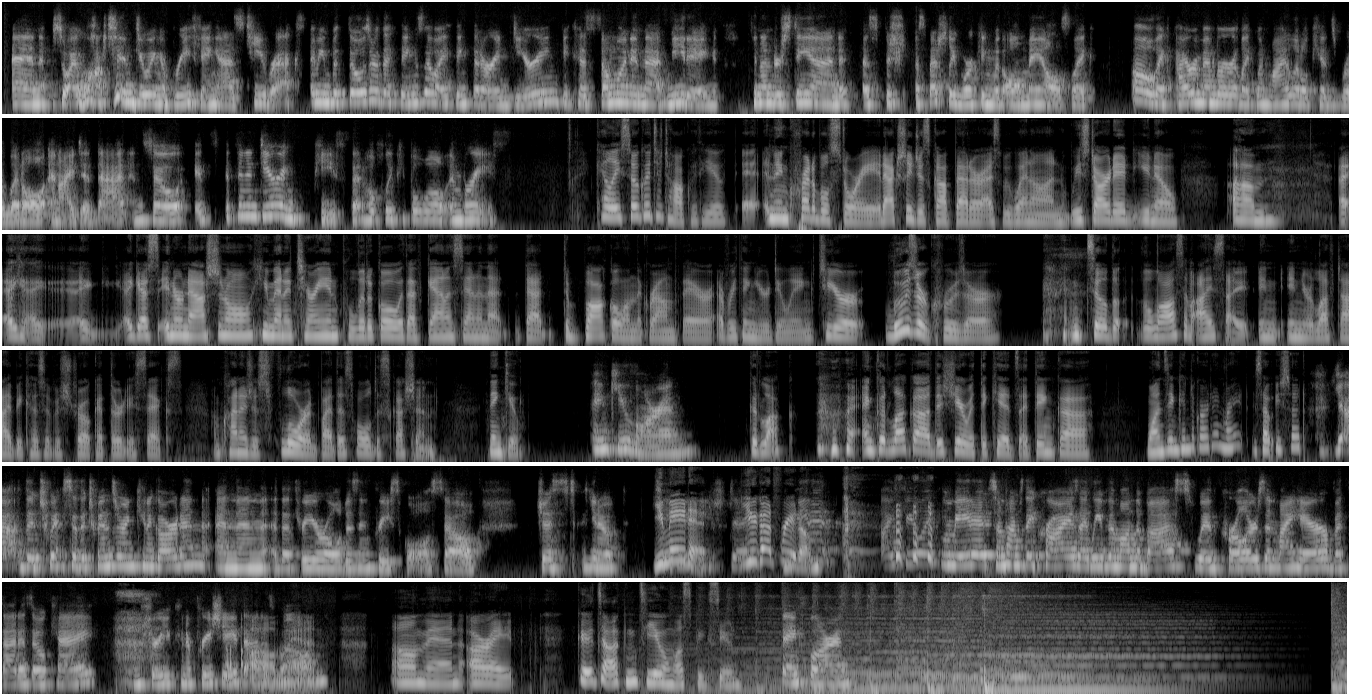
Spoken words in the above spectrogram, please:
And so I walked in doing a briefing as T Rex. I mean, but those are the things, though, I think that are endearing because someone in that meeting can understand, especially working with all males, like, oh, like I remember like when my little kids were little and I did that. And so it's it's an endearing piece that hopefully people will embrace. Kelley, so good to talk with you. An incredible story. It actually just got better as we went on. We started, you know, um, I, I, I, I, guess international, humanitarian, political with Afghanistan and that, that debacle on the ground there, everything you're doing, to your loser cruiser until the, the loss of eyesight in, in your left eye because of a stroke at 36. I'm kind of just floored by this whole discussion. Thank you. Thank you, Lauren. Good luck. and good luck uh, this year with the kids. I think uh, one's in kindergarten, right? Is that what you said? Yeah, the twin. So the twins are in kindergarten, and then the three-year-old is in preschool. So just you know, you made it. You got freedom. I feel like we made it. Sometimes they cry as I leave them on the bus with curlers in my hair, but that is okay. I'm sure you can appreciate that oh, as well. Man. Oh man. All right. Good talking to you, and we'll speak soon. Thanks, Lauren.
